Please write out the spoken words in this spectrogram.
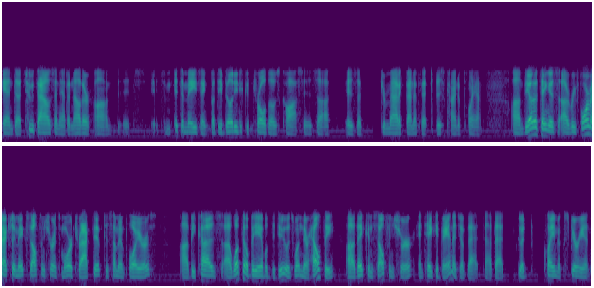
and uh, two thousand at another. Um, it's it's it's amazing, but the ability to control those costs is uh, is a dramatic benefit to this kind of plan. Um, the other thing is uh, reform actually makes self-insurance more attractive to some employers uh, because uh, what they'll be able to do is when they're healthy, uh, they can self-insure and take advantage of that uh, that good claim experience.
